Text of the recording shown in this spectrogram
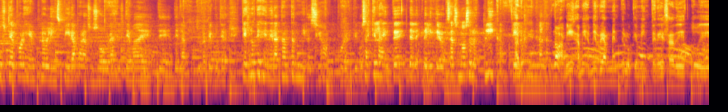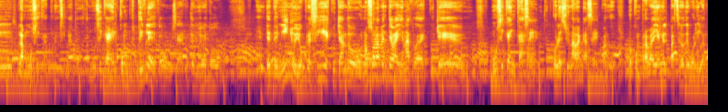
Usted, por ejemplo, le inspira para sus obras el tema de, la cultura picotera. ¿Qué es lo que genera tanta admiración por el pico? O sea, es que la gente del, interior quizás no se lo explica. ¿Qué es lo que genera tanta No, a mí, a, mí, a mí realmente lo que me interesa de esto es la música, por encima de todo. La música es el combustible de todo, o sea, es lo que mueve todo desde niño yo crecí escuchando no solamente vallenato, escuché música en cassette, coleccionaba cassette cuando lo compraba allá en el Paseo de Bolívar.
